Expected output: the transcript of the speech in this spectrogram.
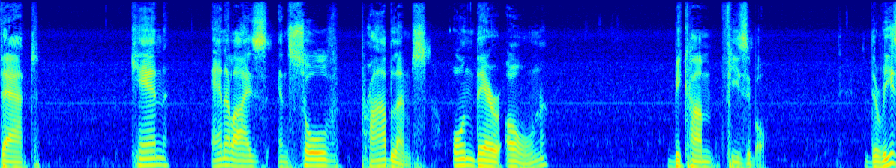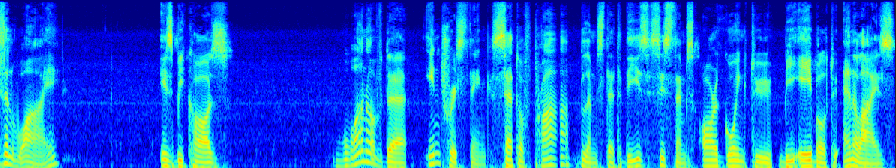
that can analyze and solve problems on their own become feasible. The reason why is because one of the interesting set of problems that these systems are going to be able to analyze,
